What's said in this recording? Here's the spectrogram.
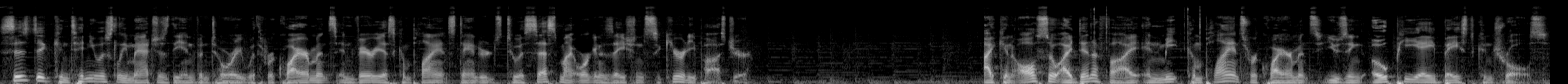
Sysdig continuously matches the inventory with requirements in various compliance standards to assess my organization's security posture. I can also identify and meet compliance requirements using OPA-based controls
